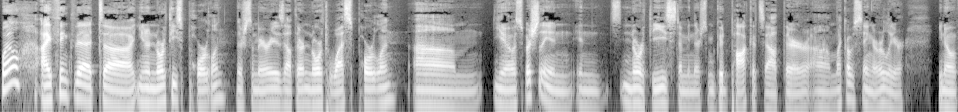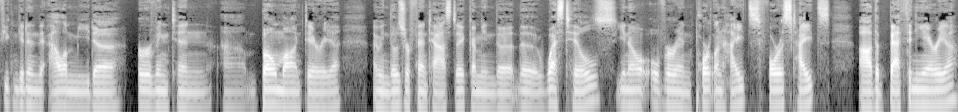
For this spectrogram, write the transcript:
Well, I think that uh, you know Northeast Portland. There's some areas out there, Northwest Portland. Um, you know, especially in in Northeast. I mean, there's some good pockets out there. Um, like I was saying earlier, you know, if you can get into Alameda, Irvington, um, Beaumont area, I mean, those are fantastic. I mean, the the West Hills, you know, over in Portland Heights, Forest Heights uh, the Bethany area.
